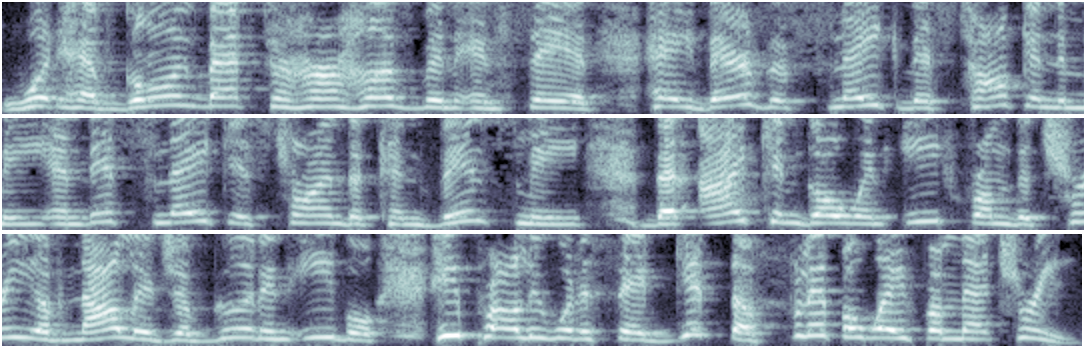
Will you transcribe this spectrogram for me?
would have gone back to her husband and said, Hey, there's a snake that's talking to me, and this snake is trying to convince me that I can go and eat from the tree of knowledge of good and evil, he probably would have said, Get the flip away from that tree.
